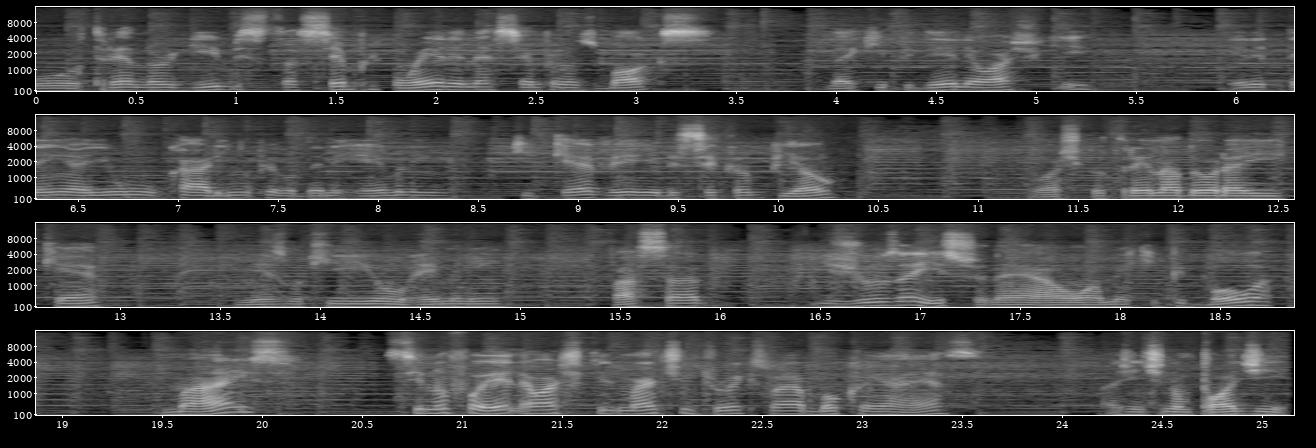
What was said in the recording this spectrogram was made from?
O treinador Gibbs está sempre com ele, né? Sempre nos box da equipe dele. Eu acho que ele tem aí um carinho pelo Danny Hamlin, que quer ver ele ser campeão. Eu acho que o treinador aí quer, mesmo que o Hamlin faça jus a isso, né? A uma equipe boa, mas se não for ele, eu acho que Martin Truex vai abocanhar essa. A gente não pode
